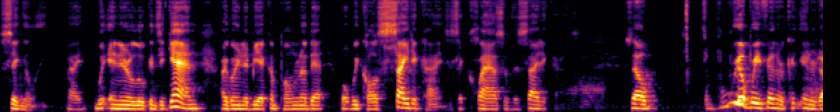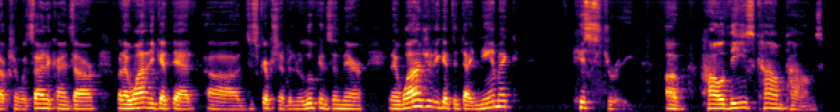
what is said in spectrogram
signaling right? And interleukins again are going to be a component of that, what we call cytokines. It's a class of the cytokines. So it's a real brief inter- introduction what cytokines are, but I wanted to get that uh, description of interleukins in there, and I wanted you to get the dynamic history of how these compounds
